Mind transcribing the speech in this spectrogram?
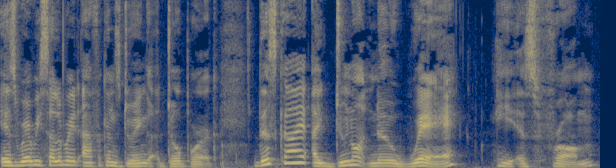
is where we celebrate Africans doing dope work. This guy, I do not know where he is from,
